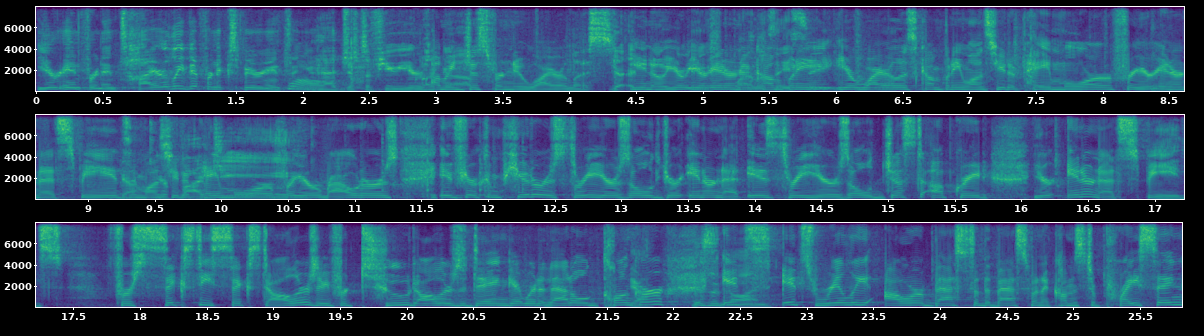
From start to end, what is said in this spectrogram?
you're in for an entirely different experience than you had just a few years I ago. I mean, just for new wireless. Yeah, you know, your, your internet company, AC. your wireless company wants you to pay more for your internet speeds Yeah, and wants you to pay 5G. more for your routers. If your computer is three years old, your internet is three years old. Just to upgrade your internet speeds for $66, I mean, for $2 a day and get rid of that old clunker. Yeah, this is it's, gone. it's really our best of the best when it comes to pricing,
